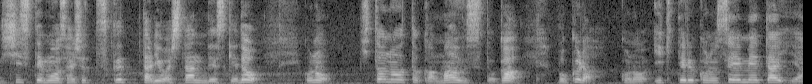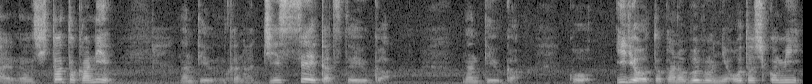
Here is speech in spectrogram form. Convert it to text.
システムを最初作ったりはしたんですけどこの人のとかマウスとか僕らこの生きてるこの生命体や人とかに何て言うかな実生活というか何て言うかこう医療とかの部分に落とし込み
